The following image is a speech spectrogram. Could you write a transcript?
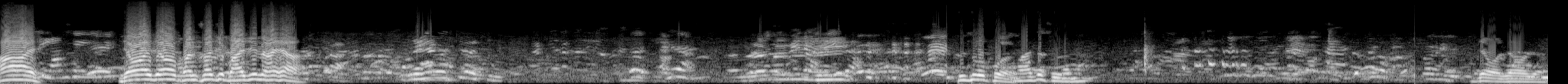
हाय. जेव्हा जेव्हा फणसाची भाजी नाही हा. तुझं पण माझं सुद्धा जेव्हा जेव्हा जेव्हा.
